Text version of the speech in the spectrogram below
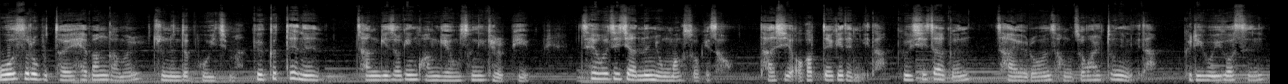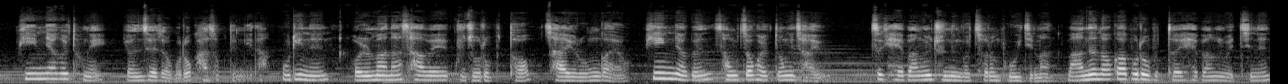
무엇으로부터의 해방감을 주는 듯 보이지만 그 끝에는 장기적인 관계 형성의 결핍, 채워지지 않는 욕망 속에서 다시 억압되게 됩니다. 그 시작은 자유로운 성적 활동입니다. 그리고 이것은 피임약을 통해 연쇄적으로 가속됩니다. 우리는 얼마나 사회의 구조로부터 자유로운가요? 피임약은 성적 활동의 자유, 즉 해방을 주는 것처럼 보이지만 많은 억압으로부터의 해방을 외치는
